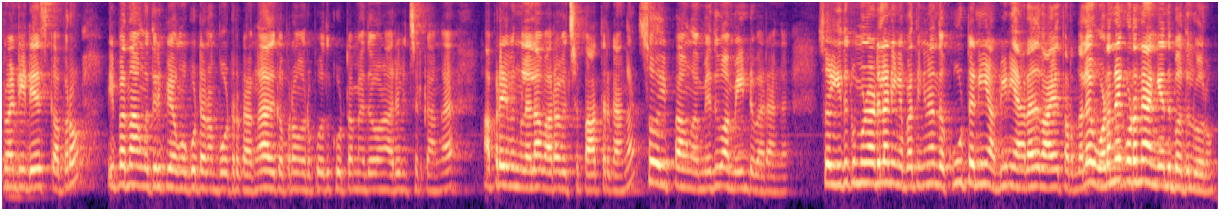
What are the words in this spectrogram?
டுவெண்ட்டி டேஸ்க்கு அப்புறம். இப்போ தான் அவங்க திருப்பி அவங்க கூட்டணம் போட்டிருக்காங்க. அதுக்கப்புறம் ஒரு பொதுக்கூட்டம் ஏதோ அறிவிச்சிருக்காங்க. அப்புறம் இவங்களெல்லாம் வர வச்சு பார்த்துருக்காங்க. ஸோ இப்போ அவங்க மெதுவாக மீண்டு வராங்க. ஸோ இதுக்கு முன்னாடிலாம் நீங்கள் பார்த்தீங்கன்னா இந்த கூட்டணி அப்படின்னு யாராவது வாயை திறந்தாலே உடனே உடனே அங்கேருந்து பதில் வரும்.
